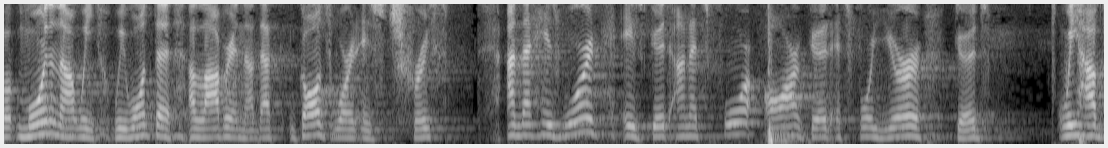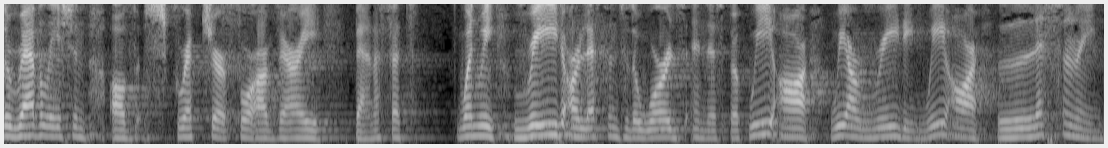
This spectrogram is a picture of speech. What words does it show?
But more than that, we, we want to elaborate on that, that God's word is truth. And that His word is good and it's for our good. It's for your good. We have the revelation of scripture for our very benefit. When we read or listen to the words in this book, we are, we are reading, we are listening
